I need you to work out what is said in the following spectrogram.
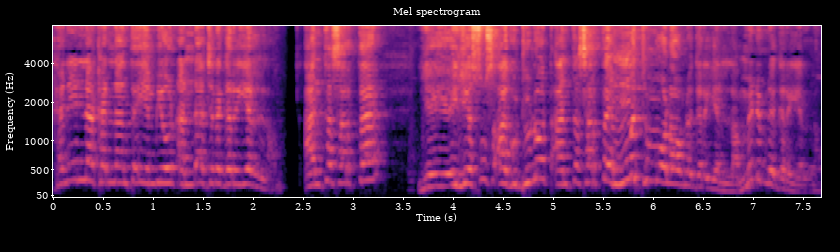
ከኔና ከእናንተ የሚሆን አንዳች ነገር የለም። አንተ ሰርተህ ኢየሱስ አጉድሎት አንተ ሰርተህ የምትሞላው ነገር የለም፣ ምንም ነገር የለም።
